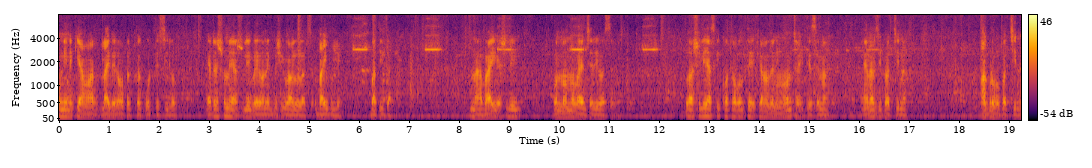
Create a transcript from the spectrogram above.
উনি নাকি আমার লাইভের অপেক্ষা করতেছিল। এটা শুনে আসলেই ভাই অনেক বেশি ভালো লাগছে। ভাই বলে, বাতিজা। না ভাই আসলে অন্য অন্য ব্যাঞ্চারিও আছে। তো আসলে আজকে কথা বলতে কেন জানি মন চাইতেছে না। এনার্জি পাচ্ছি না। আগ্রহ পাচ্ছি না।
